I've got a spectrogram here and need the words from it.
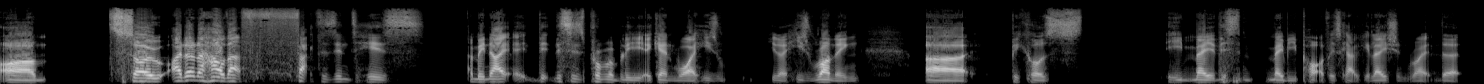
Um, so I don't know how that factors into his. I mean, I th- this is probably again why he's you know he's running uh, because he may this is maybe part of his calculation, right? That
